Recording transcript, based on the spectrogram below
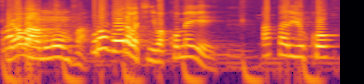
bamwumva. urumva bari abakinnyi bakomeye. Atari yuko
